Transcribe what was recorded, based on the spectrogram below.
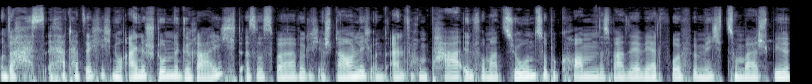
Und das, es hat tatsächlich nur eine Stunde gereicht. Also es war wirklich erstaunlich und einfach ein paar Informationen zu bekommen, das war sehr wertvoll für mich. Zum Beispiel,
